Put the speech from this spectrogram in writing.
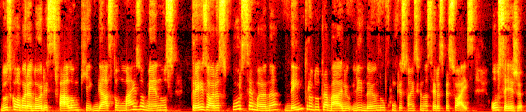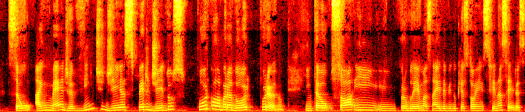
dos colaboradores falam que gastam mais ou menos três horas por semana dentro do trabalho lidando com questões financeiras pessoais. Ou seja, são, em média, 20 dias perdidos por colaborador por ano. Então, só em, em problemas, né, devido a questões financeiras.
